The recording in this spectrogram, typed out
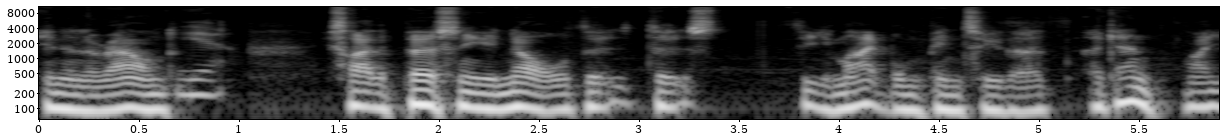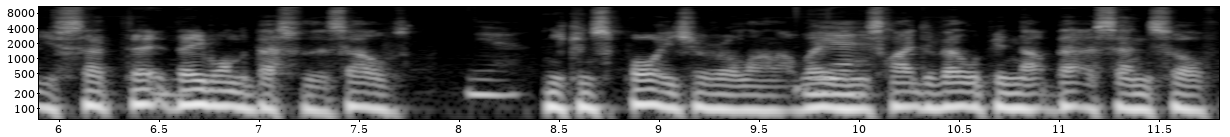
in and around. Yeah. It's like the person you know that that's, that you might bump into there. Again, like you said, they, they want the best for themselves. Yeah. And you can support each other along that way. Yeah. And it's like developing that better sense of,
